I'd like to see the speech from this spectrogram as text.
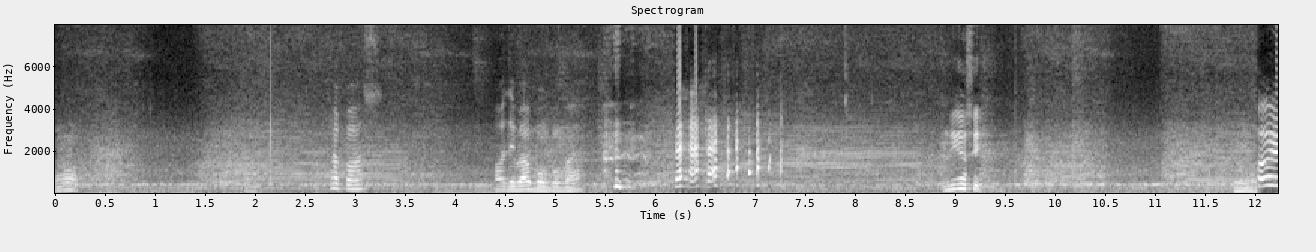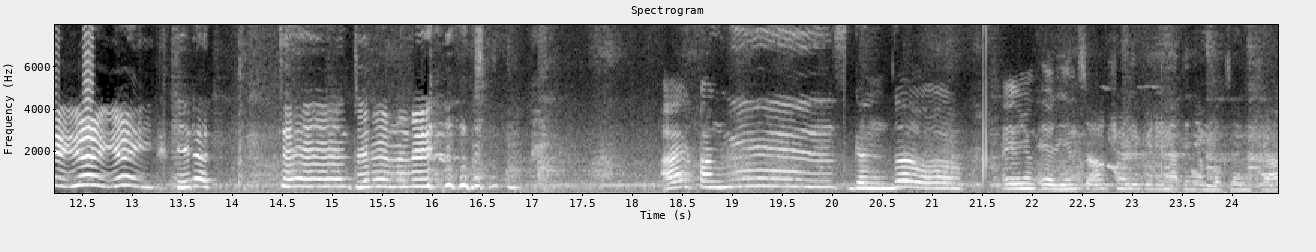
Ah, Tapos, o, oh, di ba, bobo ka? hindi kasi. Ay, ay, ay! Tininanin. Ay, pangis! Ganda! oh. Ayun yung alien. So, actually, pwede natin yung buksan siya.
